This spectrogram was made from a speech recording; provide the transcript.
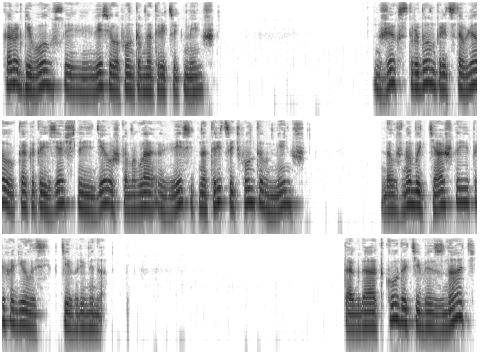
Короткие волосы, весила фунтов на 30 меньше. Джек с трудом представлял, как эта изящная девушка могла весить на 30 фунтов меньше. Должно быть, тяжко ей приходилось в те времена. Тогда откуда тебе знать,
